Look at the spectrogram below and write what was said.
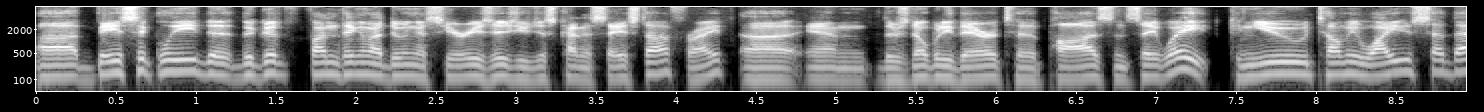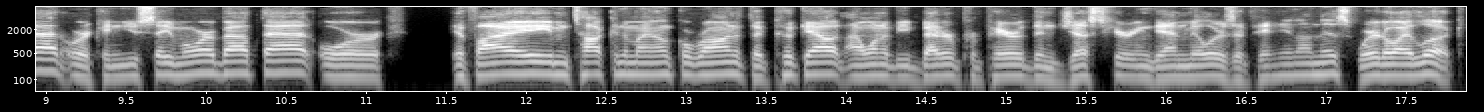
Uh, basically, the the good fun thing about doing a series is you just kind of say stuff, right? Uh, and there's nobody there to pause and say, "Wait, can you tell me why you said that?" or "Can you say more about that?" or if I'm talking to my uncle Ron at the cookout and I want to be better prepared than just hearing Dan Miller's opinion on this, where do I look?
